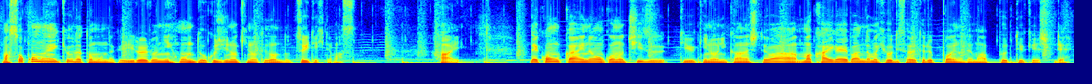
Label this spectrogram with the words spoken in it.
まあそこの影響だと思うんだけど、いろいろ日本独自の機能ってどんどんついてきてます。はい。で、今回のこの地図っていう機能に関しては、まあ、海外版でも表示されてるっぽいので、マップっていう形式で。だか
